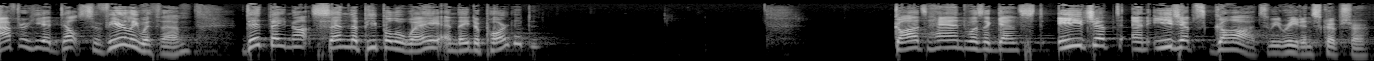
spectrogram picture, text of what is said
After he had dealt severely with them, did they not send the people away and they departed? God's hand was against Egypt and Egypt's gods, we read in Scripture.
